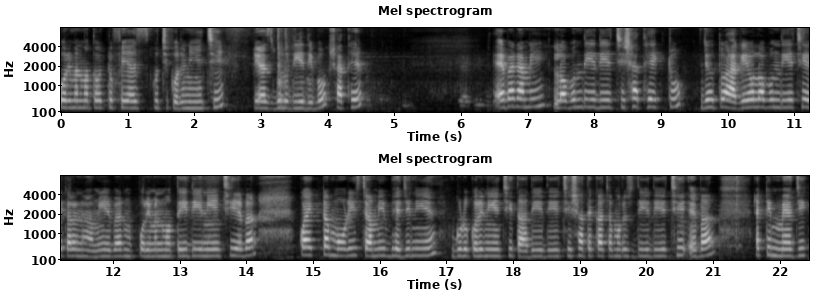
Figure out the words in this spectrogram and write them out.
পরিমাণ মতো একটু পেঁয়াজ কুচি করে নিয়েছি। পেঁয়াজগুলো দিয়ে দিব সাথে। এবার আমি লবণ দিয়ে দিয়েছি সাথে একটু। যেহেতু আগেও লবণ দিয়েছি, এ কারণে আমি এবার পরিমাণ মতোই দিয়ে নিয়েছি। এবার কয়েকটা মরিচ আমি ভেজে নিয়ে গুঁড়ো করে নিয়েছি, তা দিয়ে দিয়েছি। সাথে কাঁচামরিচ দিয়ে দিয়েছি। এবার একটি ম্যাজিক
